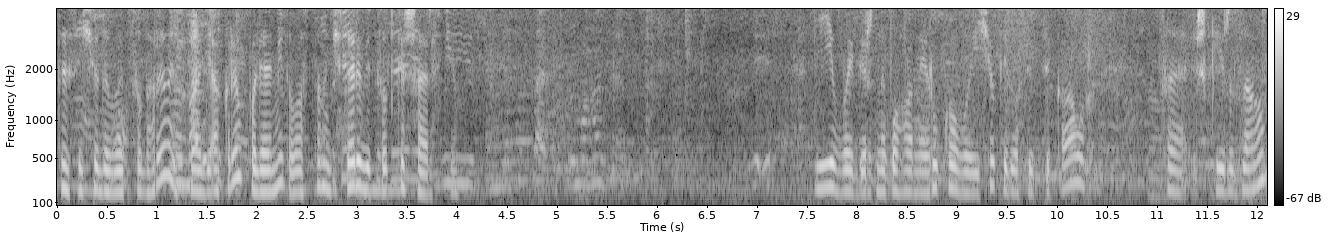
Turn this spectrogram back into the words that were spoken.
1900 гривень, складі акрил, поліамід, еластан 4% шерсті. Є вибір непоганий рукавичок і досить цікавих. Це шкірзам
